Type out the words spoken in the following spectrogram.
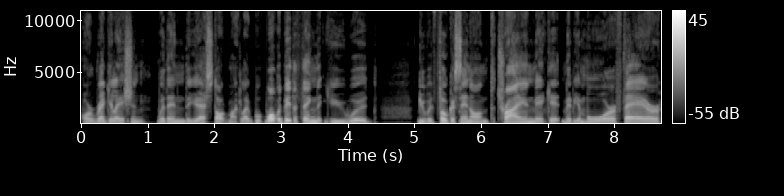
or regulation within the US stock market like what would be the thing that you would you would focus in on to try and make it maybe a more fair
